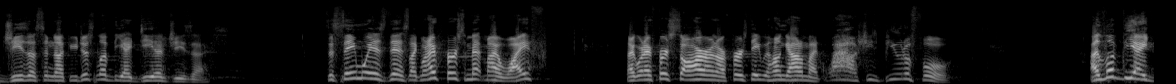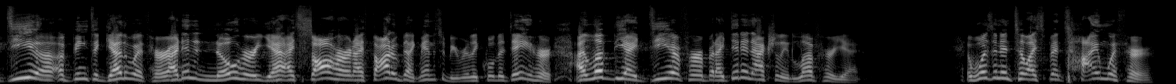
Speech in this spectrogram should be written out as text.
Jesus enough. You just love the idea of Jesus. It's the same way as this. Like when I first met my wife, like when I first saw her on our first date, we hung out, I'm like, wow, she's beautiful. I loved the idea of being together with her. I didn't know her yet. I saw her and I thought it would be like, man, this would be really cool to date her. I loved the idea of her, but I didn't actually love her yet. It wasn't until I spent time with her.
